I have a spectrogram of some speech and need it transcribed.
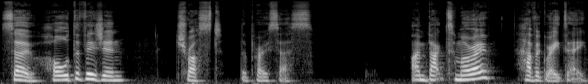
So hold the vision, trust the process. I'm back tomorrow. Have a great day.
